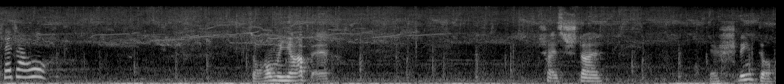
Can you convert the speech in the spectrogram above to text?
Kletter hoch. So, hauen wir hier ab, ey. Scheiß Stall. Der stinkt doch.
